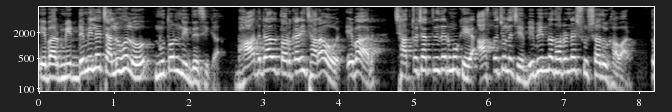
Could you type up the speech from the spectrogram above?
এবার মিড ডে মিলে চালু হলো নূতন নির্দেশিকা। ভাত, ডাল, তরকারি ছাড়াও এবার ছাত্রছাত্রীদের মুখে আসতে চলেছে বিভিন্ন ধরনের সুস্বাদু খাবার। তো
